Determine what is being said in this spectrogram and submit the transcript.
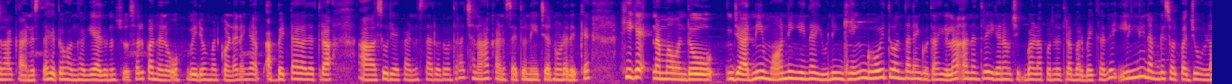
ಚೆನ್ನಾಗಿ ಕಾಣಿಸ್ತಾ ಇತ್ತು. ಹಾಗಾಗಿ ಅದನ್ನು ಸ್ವಲ್ಪ ನಾನು ವೀಡಿಯೋ ಮಾಡಿಕೊಂಡೆ. ನನಗೆ ಆ ಬೆಟ್ಟದ ಹತ್ರ ಸೂರ್ಯ ಕಾಣಿಸ್ತಾ ಇರೋದು ಒಂಥರ ಚೆನ್ನಾಗಿ ಕಾಣಿಸ್ತಾ ಇತ್ತು ನೇಚರ್ ನೋಡೋದಕ್ಕೆ. ಹೀಗೆ ನಮ್ಮ ಒಂದು ಜರ್ನಿ ಮಾರ್ನಿಂಗಿಂದ ಈವ್ನಿಂಗ್ ಹೆಂಗೆ ಹೋಯಿತು ಅಂತಲೇ ಗೊತ್ತಾಗಿಲ್ಲ. ಆನಂತರ ಈಗ ನಾವು ಚಿಕ್ಕಬಳ್ಳಾಪುರದ ಹತ್ರ ಬರಬೇಕಾದ್ರೆ ಇಲ್ಲಿ ನಮಗೆ ಸ್ವಲ್ಪ ಜೋಳ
